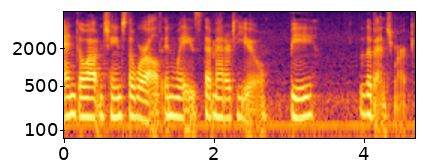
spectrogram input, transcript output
and go out and change the world in ways that matter to you. Be the benchmark.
